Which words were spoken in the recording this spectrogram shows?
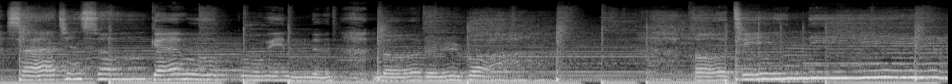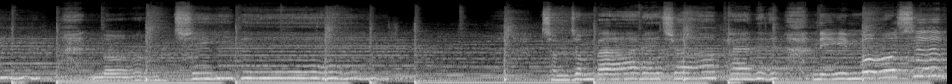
사진 속에 웃고 있는 너를 봐. 어디 있니? 너 지금 점점 바래져 가는 네 모습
